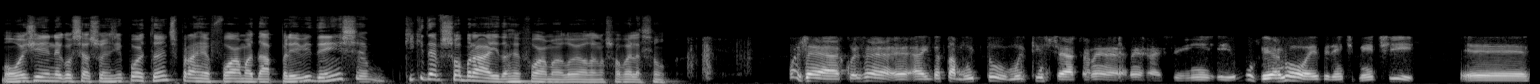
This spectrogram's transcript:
Bom, hoje negociações importantes para a reforma da Previdência. O que, que, deve sobrar aí da reforma, Loyola, na sua avaliação? Pois é, a coisa é, é ainda está muito, muito incerta, né, né Raíssa? E, e, o governo, evidentemente, é,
